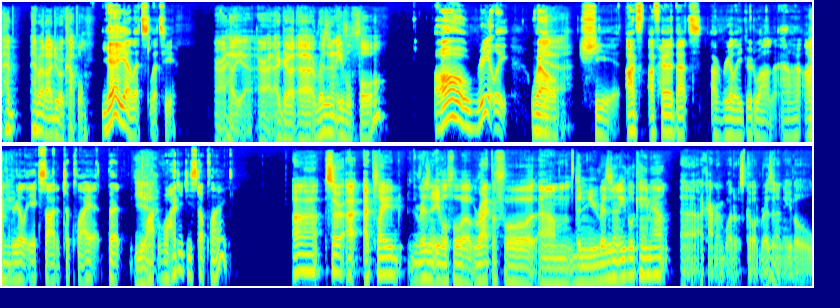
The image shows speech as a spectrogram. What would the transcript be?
how, how about I do a couple? Yeah. Yeah. Let's let's hear. All right, hell yeah. All right, I got uh, Resident Evil Four. Oh, really? Well, yeah, shit. I've I've heard that's a really good one, and I, I'm Okay. really excited to play it. But yeah. why, why did you stop playing? Uh, so I, I played Resident Evil 4 right before um the new Resident Evil came out. Uh, I can't remember what it was called. Resident Evil,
